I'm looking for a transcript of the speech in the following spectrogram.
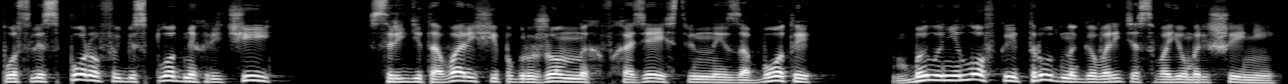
после споров и бесплодных речей, среди товарищей, погруженных в хозяйственные заботы, было неловко и трудно говорить о своем решении.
